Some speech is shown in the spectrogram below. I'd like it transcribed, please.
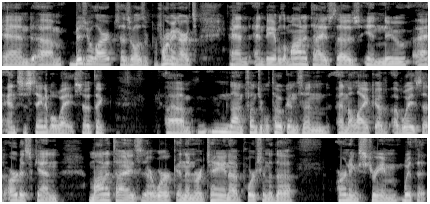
and um, visual arts as well as the performing arts, and and be able to monetize those in new uh, and sustainable ways. So think. Um, non fungible tokens and and the like of, of ways that artists can monetize their work and then retain a portion of the earning stream with it.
